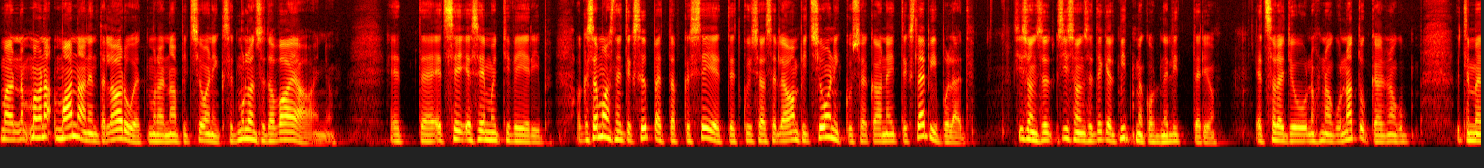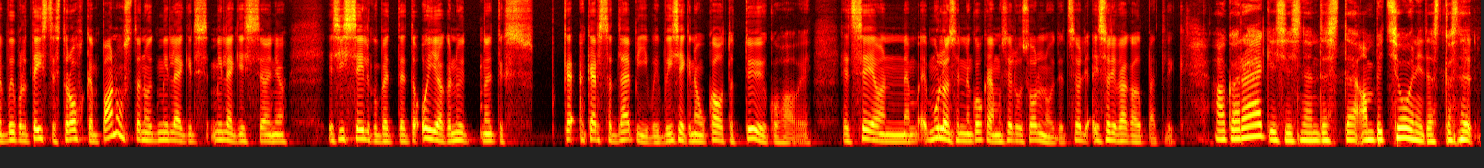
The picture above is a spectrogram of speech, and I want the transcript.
ma, ma, ma annan endale aru, et ma olen ambitsioonikas, et mul on seda vaja, on ju. Et, et see ja see motiveerib, aga samas näiteks õpetab ka see, et, et kui sa selle ambitsioonikusega näiteks läbi põled, siis on see, siis on see tegelikult mitmekordne litter ju. Et sa oled ju noh, nagu natuke nagu ütleme, võib-olla teistest rohkem panustanud millegis, millegisse on ju. ja siis selgub, et, et oi, aga nüüd näiteks kärssad läbi või, või isegi nagu kaotad töökoha või. et see on, mul on selline kogemus elus olnud, et see oli, see oli väga õpetlik. aga räägi siis nendest ambitsioonidest, kas need,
